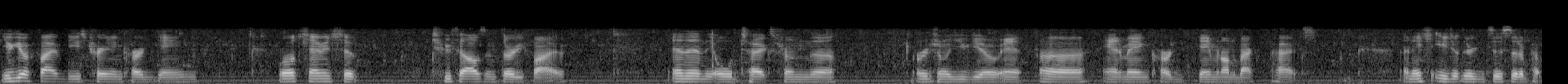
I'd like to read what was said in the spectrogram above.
Yu-Gi-Oh! 5D's trading card game. World Championship 2035. And then the old text from the original Yu-Gi-Oh! An uh, anime and card game and on the back of the packs. In ancient Egypt there existed a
